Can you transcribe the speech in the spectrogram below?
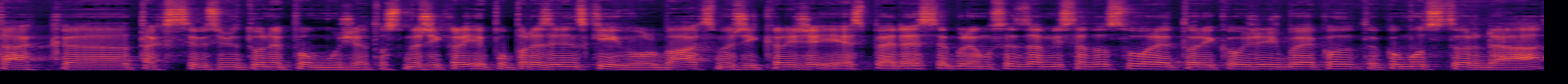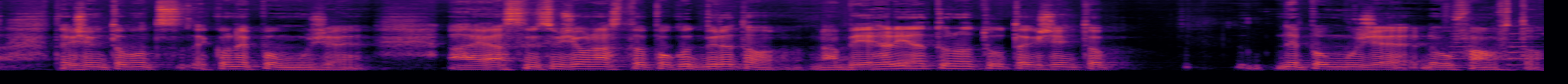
tak, eh, tak si myslím, že to nepomůže. To jsme říkali i po prezidentských volbách, jsme říkali, že i SPD se bude muset zamyslet o svou retorikou, že když bude jako, jako moc tvrdá, takže jim to moc jako nepomůže. A já si myslím, že u nás to, pokud by do toho naběhli na tu notu, takže jim to nepomůže, doufám v to.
